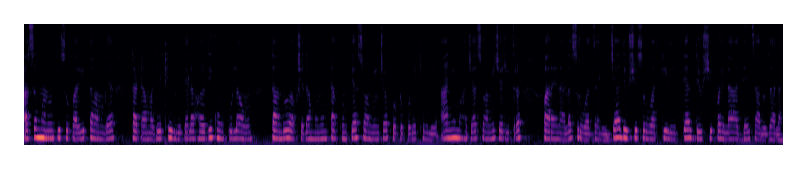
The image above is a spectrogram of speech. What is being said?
असं म्हणून ती सुपारी तांबड्या ताटामध्ये ठेवली. त्याला हळदी कुंकू लावून तांदूळ अक्षदा म्हणून टाकून त्या स्वामींच्या फोटोपुढे ठेवली आणि माझ्या स्वामीचरित्र पारायणाला सुरुवात झाली. ज्या दिवशी सुरुवात केली त्याच दिवशी पहिला अध्याय चालू झाला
